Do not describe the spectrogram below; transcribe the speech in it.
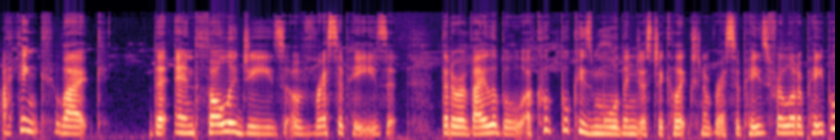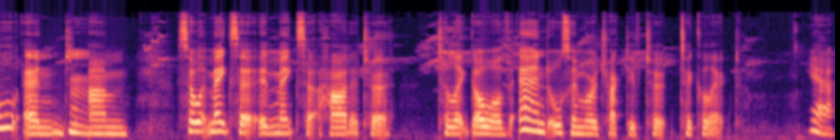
I think like the anthologies of recipes that, are available, a cookbook is more than just a collection of recipes for a lot of people, and um, so it makes it it makes it harder to to let go of, and also more attractive to to collect. Yeah.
